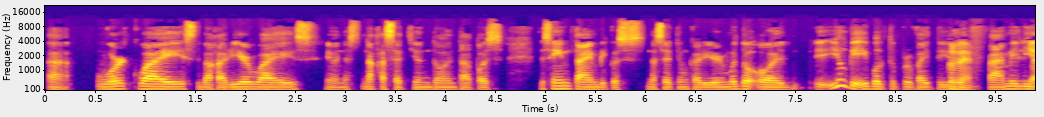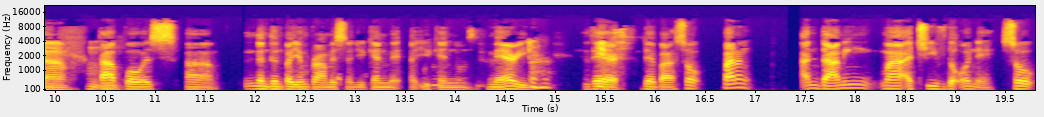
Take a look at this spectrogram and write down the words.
uh, work-wise, di ba, career-wise, yun, nas, nakaset yun doon. Tapos, the same time, because naset yung career mo doon, you'll be able to provide to your Correct. family. Yeah. Mm-hmm. Tapos, uh, nandun pa yung promise na you can you can marry uh-huh. There, yes. 'di ba? So, parang ang daming ma-achieve doon eh. So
